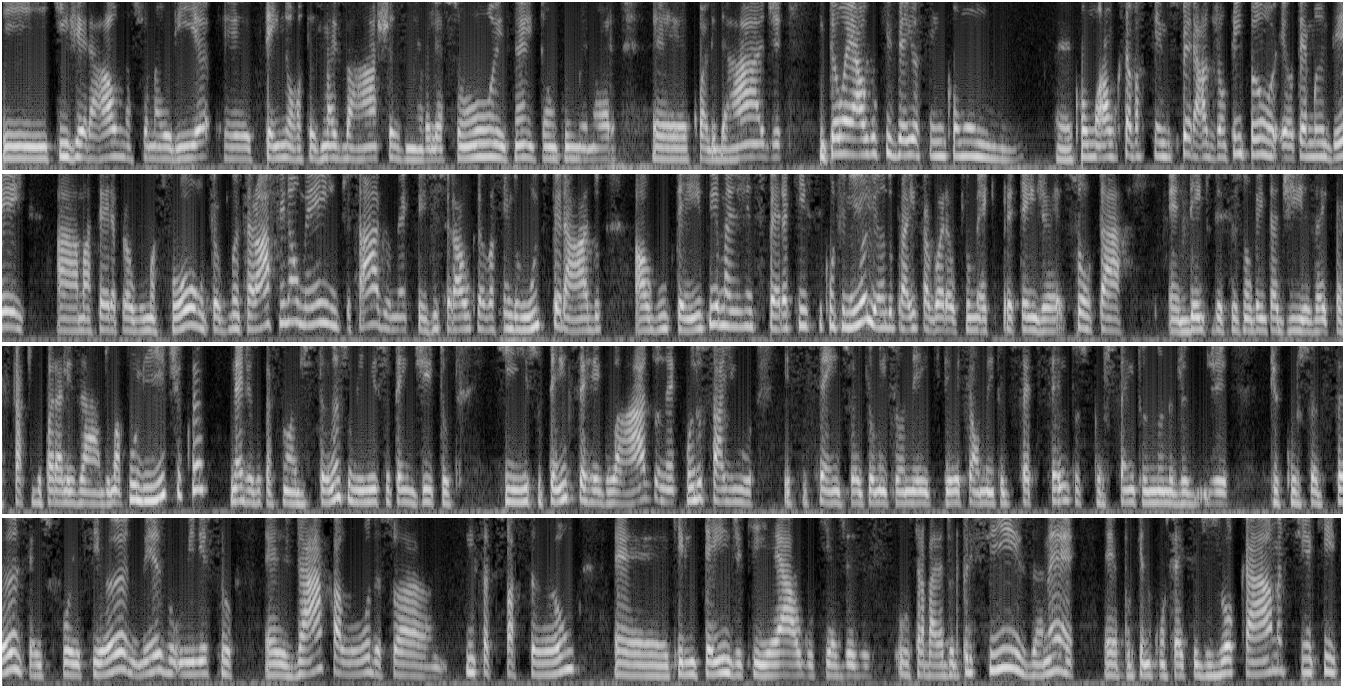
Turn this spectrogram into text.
E que, em geral, na sua maioria, é, tem notas mais baixas em avaliações, né? Então, com menor é, qualidade. Então, é algo que veio, assim, como, um, é, como algo que estava sendo esperado já há um tempão. Eu até mandei a matéria para algumas fontes, algumas disseram, ah, finalmente, sabe? O MEC fez isso, era algo que estava sendo muito esperado há algum tempo, mas a gente espera que se continue olhando para isso. Agora, o que o MEC pretende é soltar, é, dentro desses 90 dias aí que vai ficar tudo paralisado, uma política né, de educação à distância. O ministro tem dito que isso tem que ser regulado, né? Quando saiu esse censo aí que eu mencionei, que deu esse aumento de 700% no número de, de, de cursos à distância, isso foi esse ano mesmo, o ministro é, já falou da sua insatisfação, é, que ele entende que é algo que às vezes o trabalhador precisa, né? É, porque não consegue se deslocar, mas tinha que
